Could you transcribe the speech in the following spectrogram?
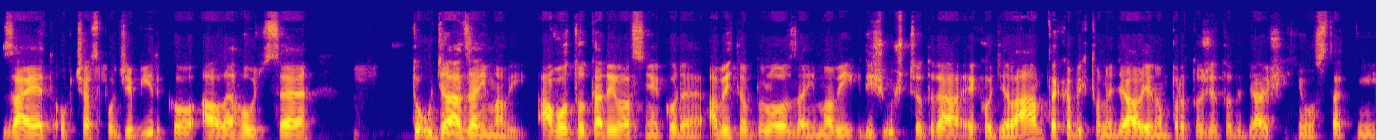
zajet občas pod žebírko a lehoučce to udělat zajímavý. A o to tady vlastně jako jde, aby to bylo zajímavý, když už to teda jako dělám, tak abych to nedělal jenom proto, že to dělají všichni ostatní,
